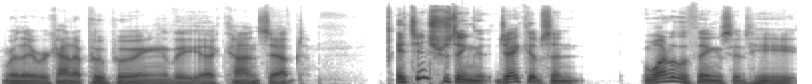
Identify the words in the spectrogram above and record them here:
where they were kind of poo pooing the uh, concept. It's interesting that Jacobson. One of the things that he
